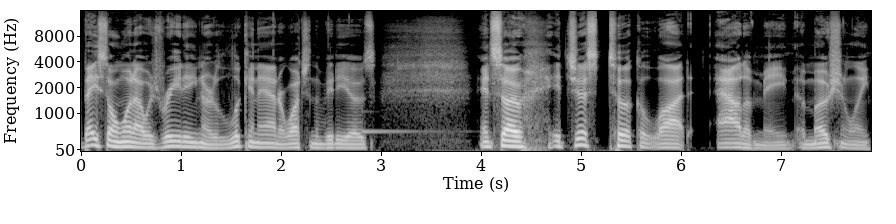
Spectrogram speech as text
based on what I was reading or looking at or watching the videos. And so it just took a lot out of me emotionally.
